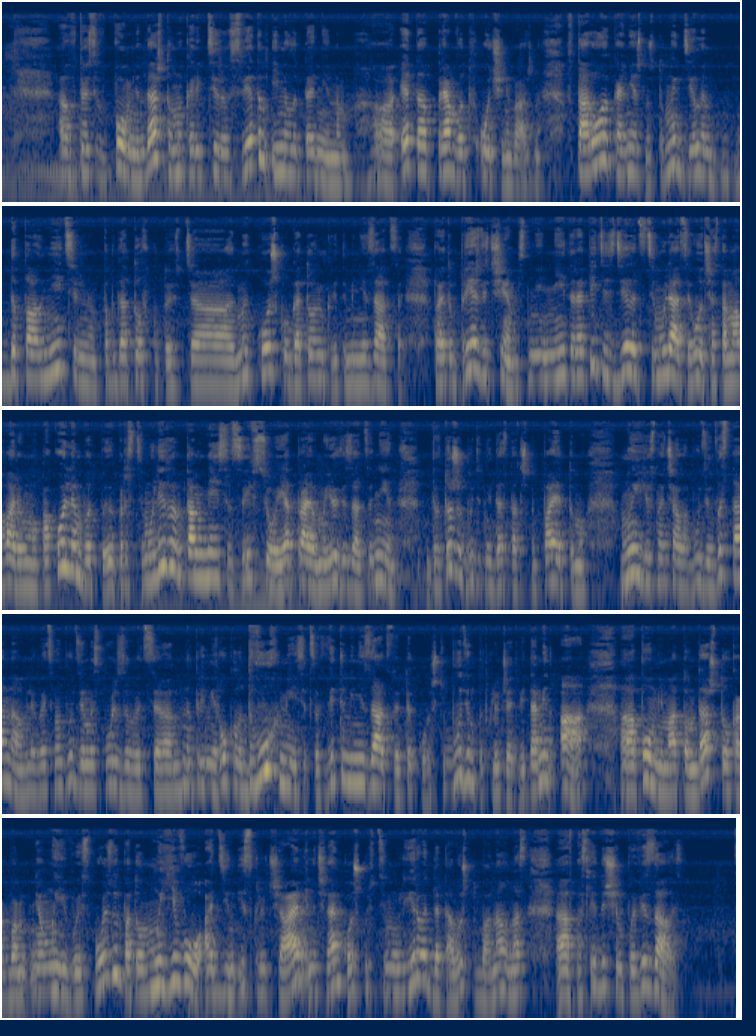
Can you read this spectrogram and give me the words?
А, то есть помним, да, что мы корректируем светом и мелатонином. А, это прям вот очень важно. Второе, конечно, что мы делаем дополнительную подготовку, то есть а, мы кошку готовим к витаминизации. Поэтому прежде чем, не, торопитесь сделать стимуляцию. Вот сейчас там аварию мы поколем, вот э, простимулируем там месяц и все, и отправим ее вязаться. Нет, этого тоже будет недостаточно. Поэтому мы ее сначала будем восстанавливать, мы будем использовать, э, например, около двух месяцев витаминизацию этой кошки, будем подключать витамин А. а. Помним о том, да, что как бы мы его используем, потом мы его один исключаем и начинаем кошку стимулировать для того, чтобы она у нас э, в последующем повязалась.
